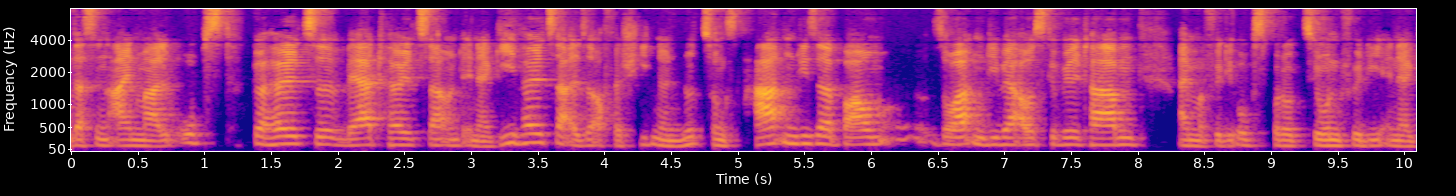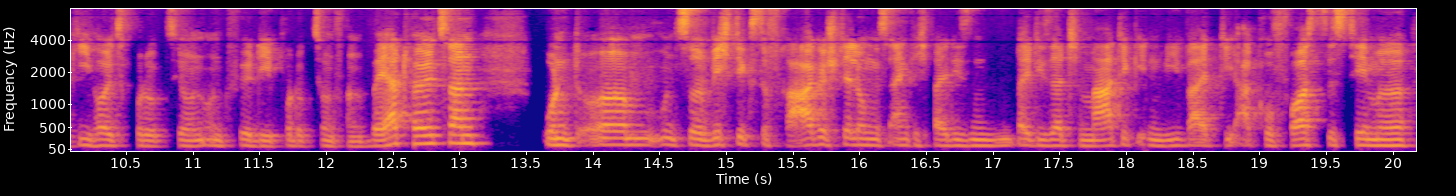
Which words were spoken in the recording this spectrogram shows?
das sind einmal Obstgehölze, Werthölzer und Energiehölzer, also auch verschiedene Nutzungsarten dieser Baumsorten, die wir ausgewählt haben. Einmal für die Obstproduktion, für die Energieholzproduktion und für die Produktion von Werthölzern. Und ähm, unsere wichtigste Fragestellung ist eigentlich bei, diesen, bei dieser Thematik, inwieweit die Agroforstsysteme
